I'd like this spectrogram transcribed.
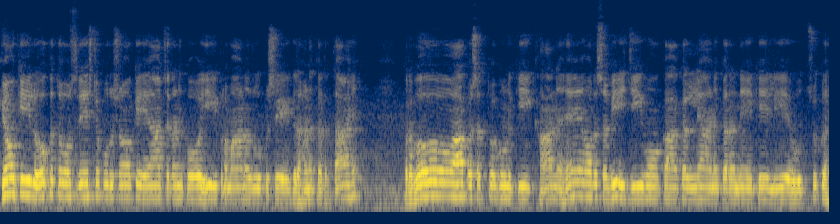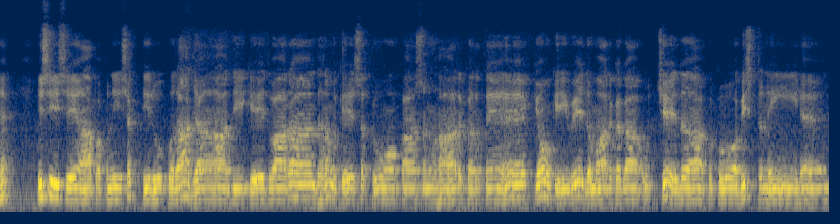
क्योंकि लोक तो श्रेष्ठ पुरुषों के आचरण को ही प्रमाण रूप से ग्रहण करता है प्रभो, आप सत्वगुण की खान है और सभी जीवों का कल्याण करने के लिए उत्सुक है। इसी से आप अपनी शक्ति रूप राजा आदि के द्वारा धर्म के शत्रुओं का संहार करते हैं, क्योंकि वेद मार्ग का उच्छेद आपको अभिष्ट नहीं है।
